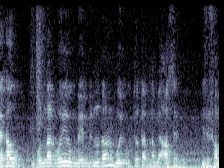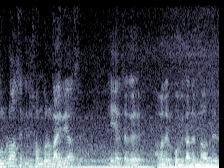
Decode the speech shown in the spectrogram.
লেখা উপন্যাস বই এবং বিভিন্ন ধরনের বইভুক্ত তার নামে আছে। কিছু সংগ্রহ আছে কিছু সংগ্রহ বাইরে আছে। এই একটা আমাদের কবি কাদের নওয়াজের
